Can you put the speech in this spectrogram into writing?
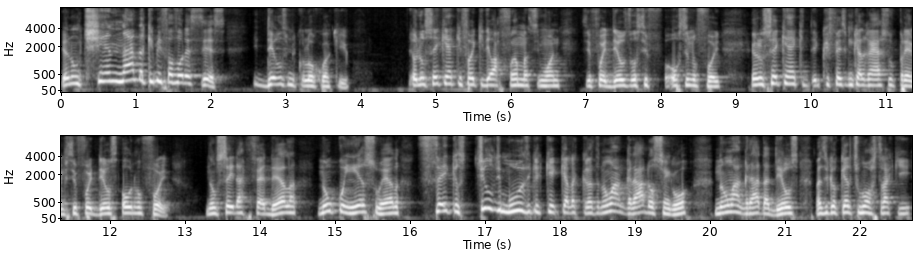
eu não tinha nada que me favorecesse. E Deus me colocou aqui. Eu não sei quem é que foi que deu a fama a Simone, se foi Deus ou se, ou se não foi. Eu não sei quem é que, que fez com que ela ganhasse o prêmio, se foi Deus ou não foi. Não sei da fé dela, não conheço ela, sei que o estilo de música que, que ela canta não agrada ao Senhor, não agrada a Deus, mas o que eu quero te mostrar aqui,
